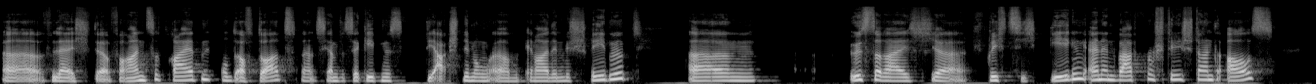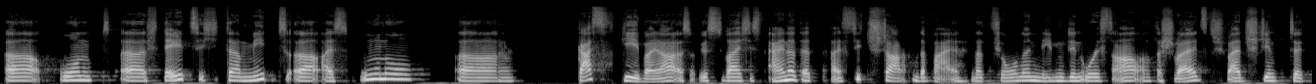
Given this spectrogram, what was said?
äh, vielleicht äh, voranzutreiben. Und auch dort, äh, Sie haben das Ergebnis, die Abstimmung äh, gerade beschrieben, ähm, Österreich äh, spricht sich gegen einen Waffenstillstand aus äh, und äh, stellt sich damit äh, als UNO äh, Gastgeber, ja, also Österreich ist einer der drei Sitzstaaten der Vereinten Nationen neben den USA und der Schweiz. Die Schweiz stimmte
